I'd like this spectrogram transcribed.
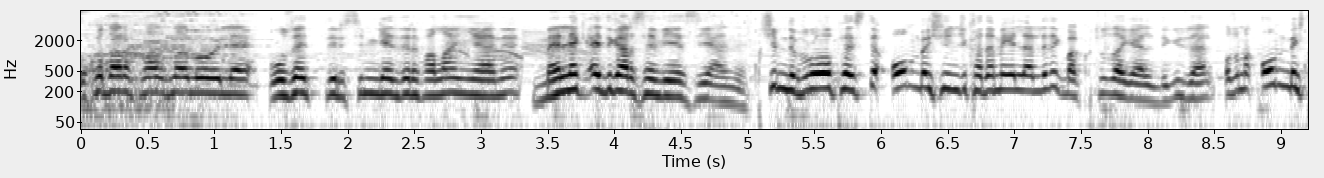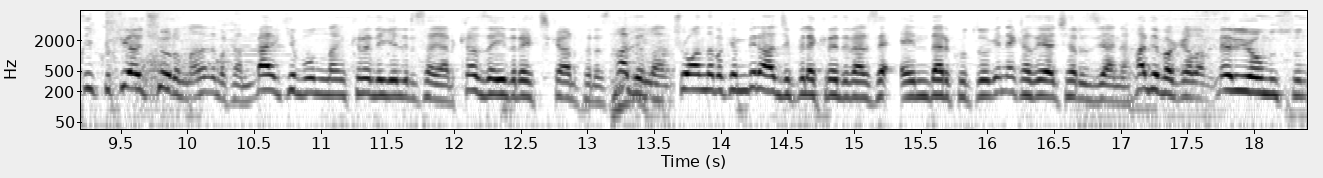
O kadar fazla böyle rozettir, simgedir falan yani. Melek Edgar seviyesi yani. Şimdi Brawl Pass'te 15. kademe ilerledik. Bak kutu da geldi güzel. O zaman 15'lik kutuyu açıyorum lan hadi bakalım. Belki bundan kredi gelirse eğer kazayı direkt çıkartırız. Hadi lan. Şu anda bakın birazcık bile kredi verse ender kutu. Yine kazayı açarız yani. Hadi bakalım. Veriyor musun?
